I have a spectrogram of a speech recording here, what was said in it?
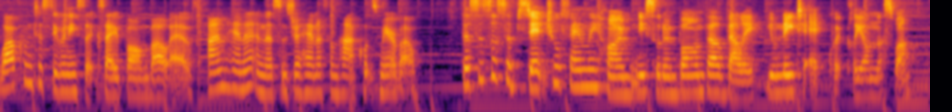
Welcome to 76A Bowenvale Ave. I'm Hannah and this is Johanna from Harcourts Mirabelle. This is a substantial family home nestled in Bowenvale Valley. You'll need to act quickly on this one.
